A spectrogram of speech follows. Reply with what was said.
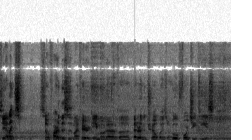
See, I like. So far, this is my favorite game mode out of uh, better than Trailblazer. Oh, four GTS.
